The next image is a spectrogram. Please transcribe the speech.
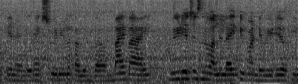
ఓకేనండి నెక్స్ట్ వీడియోలో కలుద్దాం. బాయ్ బాయ్ వీడియో చూసిన వాళ్ళు లైక్ ఇవ్వండి వీడియోకి.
